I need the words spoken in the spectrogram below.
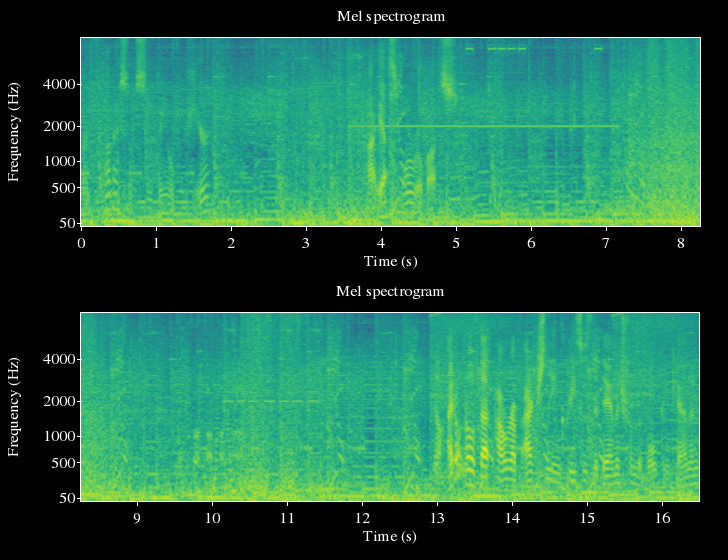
I thought I saw something over here. Ah, yes, more robots. Now, I don't know if that power-up actually increases the damage from the Vulcan Cannon.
